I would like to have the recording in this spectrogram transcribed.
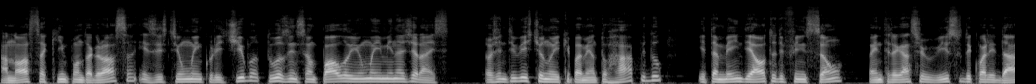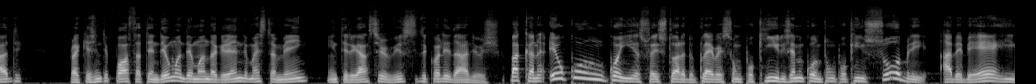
a nossa aqui em Ponta Grossa, existe uma em Curitiba, duas em São Paulo e uma em Minas Gerais. Então a gente investiu no equipamento rápido e também de alta definição para entregar serviço de qualidade para que a gente possa atender uma demanda grande, mas também entregar serviços de qualidade hoje. Bacana. Eu conheço a história do Cleverson um pouquinho, ele já me contou um pouquinho sobre a BBR,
